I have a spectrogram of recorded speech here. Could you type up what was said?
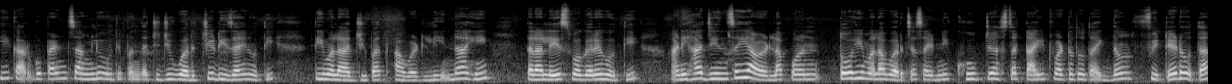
ही कार्गो पॅन्ट चांगली होती पण त्याची जी वरची डिझाईन होती ती मला अजिबात आवडली नाही. त्याला लेस वगैरे होती आणि हा जीन्सही आवडला पण तोही मला वरच्या साईडनी खूप जास्त टाईट वाटत होता एकदम फिटेड होता.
